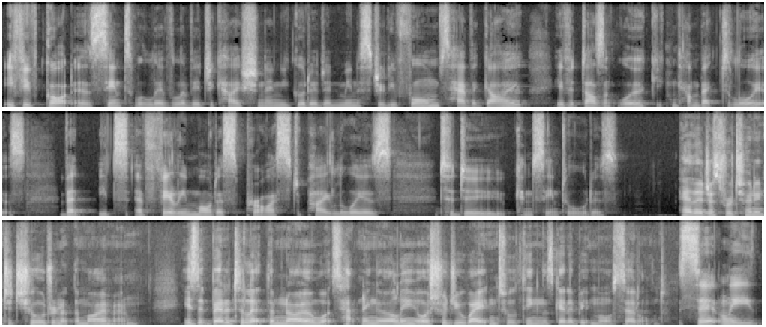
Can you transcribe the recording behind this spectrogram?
if you've got a sensible level of education and you're good at administrative forms, have a go. If it doesn't work, you can come back to lawyers. But it's a fairly modest price to pay lawyers to do consent orders. Heather just returning to children at the moment. Is it better to let them know what's happening early, or should you wait until things get a bit more settled? Certainly,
